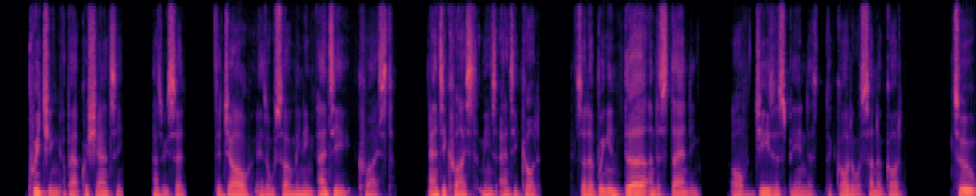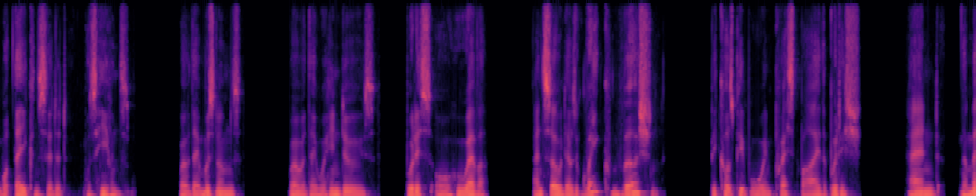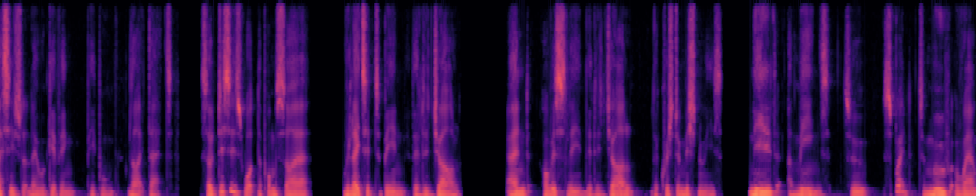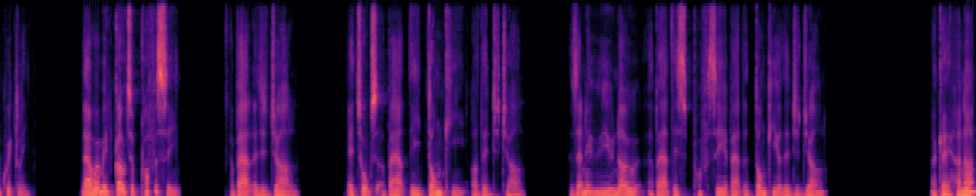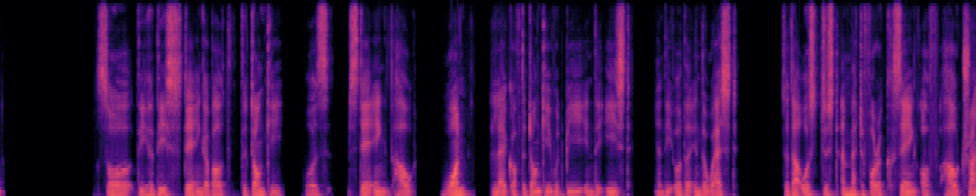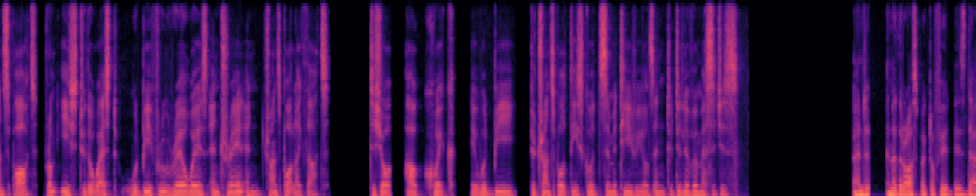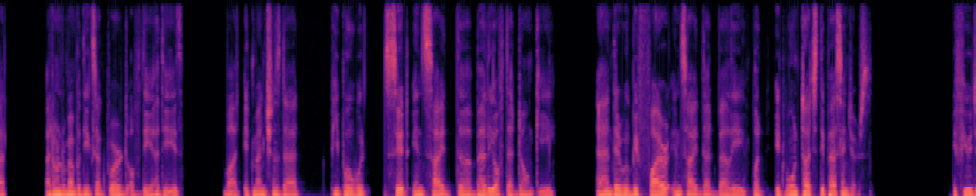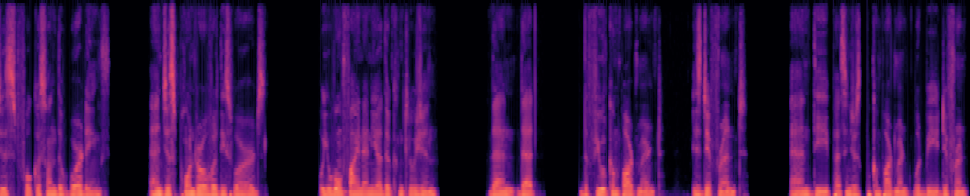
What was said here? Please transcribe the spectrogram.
preaching about Christianity. As we said, Dajjal is also meaning Antichrist. Antichrist means anti God. So they're bringing their understanding of Jesus being the, the God or Son of God to what they considered was heathens, whether they're Muslims, whether they were Hindus, Buddhists, or whoever. And so there was a great conversion because people were impressed by the British and the message that they were giving people like that. So this is what the Messiah related to being the Dajjal. And obviously the Dajjal, the Christian missionaries, needed a means to spread, to move around quickly. Now when we go to prophecy about the Dajjal, it talks about the donkey of the Dajjal. Does any of you know about this prophecy about the donkey of the Dajjal? Okay, Hanan? So the hadith stating about the donkey was stating how one leg of the donkey would be in the east and the other in the west. So that was just a metaphoric saying of how transport from east to the west would be through railways and train and transport like that to show how quick it would be to transport these goods and materials and to deliver messages. And another aspect of it is that I don't remember the exact word of the hadith, but it mentions that people would sit inside the belly of that donkey and there will be fire inside that belly, but it won't touch the passengers. If you just focus on the wordings and just ponder over these words, you won't find any other conclusion than that the fuel compartment is different and the passengers compartment would be different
